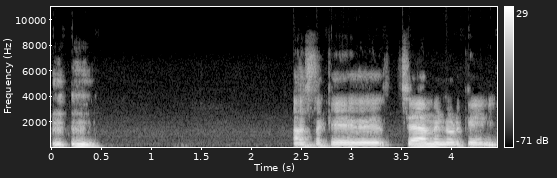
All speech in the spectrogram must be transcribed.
hasta que sea menor que n.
